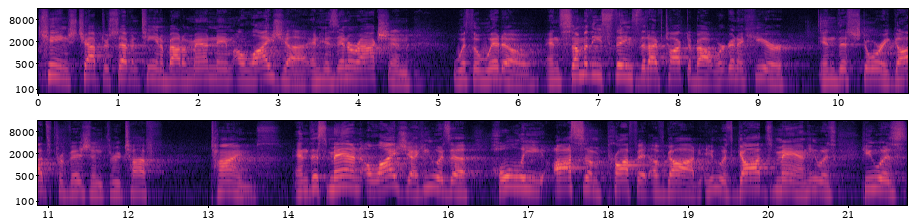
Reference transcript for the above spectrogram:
Kings chapter 17 about a man named Elijah and his interaction with a widow. And some of these things that I've talked about, we're going to hear in this story God's provision through tough times. And this man, Elijah, he was a holy, awesome prophet of God. He was God's man. He was, he was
